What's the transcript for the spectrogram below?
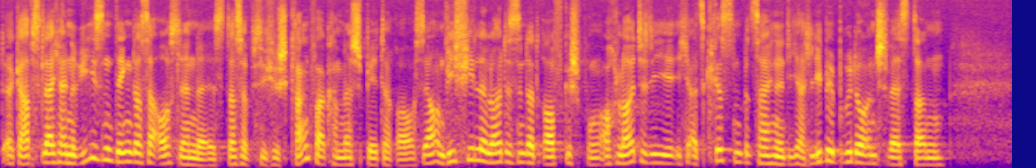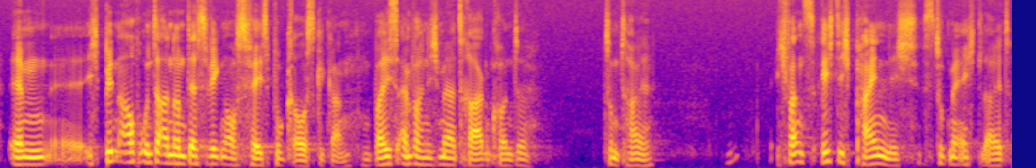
Da gab es gleich ein Riesending, dass er Ausländer ist. Dass er psychisch krank war, kam erst später raus. Ja, und wie viele Leute sind da drauf gesprungen? Auch Leute, die ich als Christen bezeichne, die ich als liebe Brüder und Schwestern. Ähm, äh, ich bin auch unter anderem deswegen aus Facebook rausgegangen, weil ich es einfach nicht mehr ertragen konnte. Zum Teil. Ich fand es richtig peinlich. Es tut mir echt leid.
